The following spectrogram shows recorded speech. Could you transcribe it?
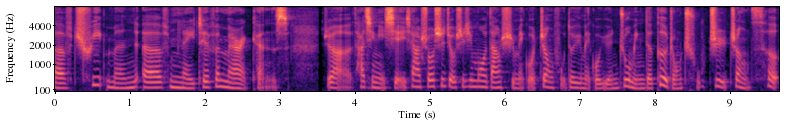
of treatment of Native Americans。这他请你写一下，说十九世纪末当时美国政府对于美国原住民的各种处置政策，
